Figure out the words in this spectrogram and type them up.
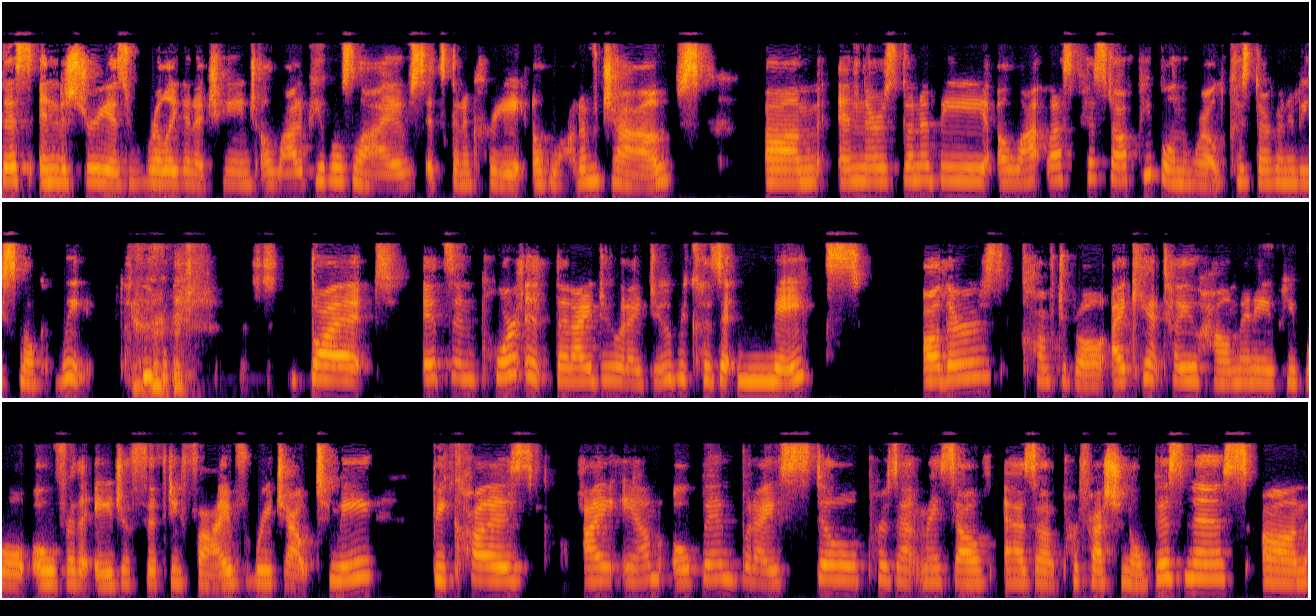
this industry is really going to change a lot of people's lives it's going to create a lot of jobs um, and there's going to be a lot less pissed off people in the world because they're going to be smoking weed but it's important that i do what i do because it makes others comfortable. I can't tell you how many people over the age of 55 reach out to me because I am open, but I still present myself as a professional business. Um,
